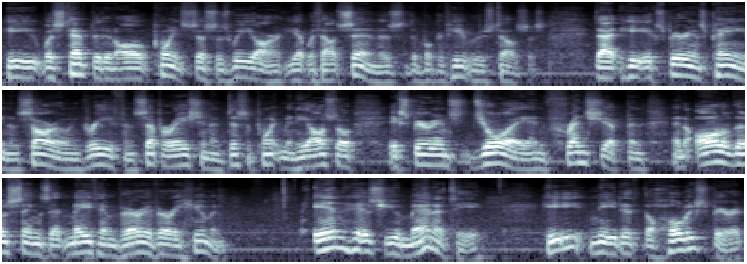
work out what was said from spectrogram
he was tempted in all points just as we are, yet without sin, as the book of Hebrews tells us. That he experienced pain and sorrow and grief and separation and disappointment. He also experienced joy and friendship and, and all of those things that made him very, very human. In his humanity, he needed the Holy Spirit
